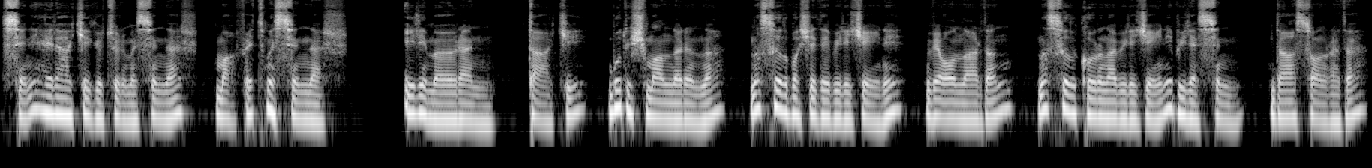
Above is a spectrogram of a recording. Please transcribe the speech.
seni helake götürmesinler, mahvetmesinler. İlim öğren ta ki bu düşmanlarınla nasıl baş edebileceğini ve onlardan nasıl korunabileceğini bilesin. Daha sonra da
